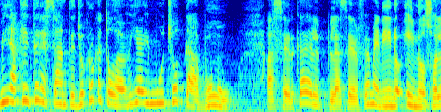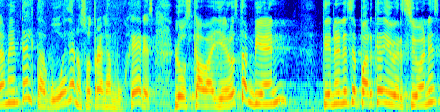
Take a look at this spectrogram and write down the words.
Mira qué interesante, yo creo que todavía hay mucho tabú acerca del placer femenino. Y no solamente el tabú es de nosotras las mujeres, los caballeros también tienen ese parque de diversiones,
